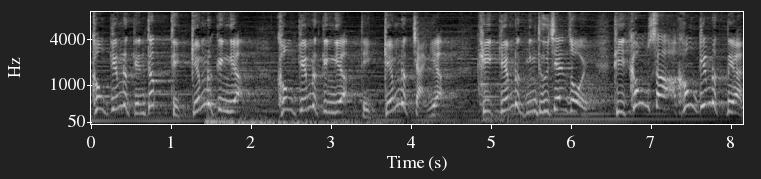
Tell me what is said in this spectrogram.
Không kiếm được kiến thức thì kiếm được kinh nghiệm. Không kiếm được kinh nghiệm thì kiếm được trải nghiệm. Khi kiếm được những thứ trên rồi thì không sợ, không kiếm được tiền.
